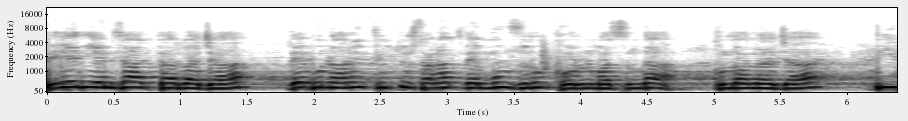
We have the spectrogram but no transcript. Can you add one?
belediyemize aktarılacağı ve bunların kültür sanat ve muzurun korunmasında kullanılacağı bir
